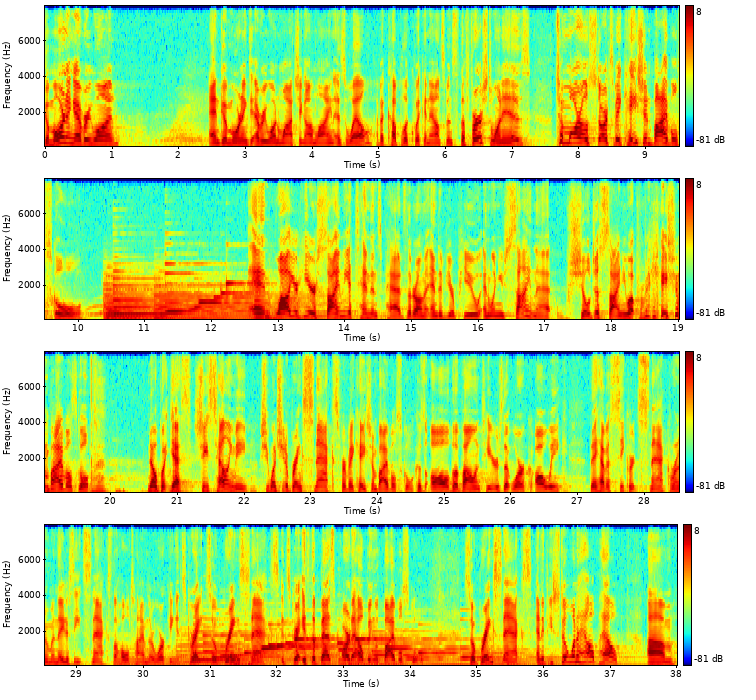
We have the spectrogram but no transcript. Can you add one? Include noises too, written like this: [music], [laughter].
Good morning, everyone. And good morning to everyone watching online as well. I have a couple of quick announcements. The first one is tomorrow starts Vacation Bible School. And while you're here, sign the attendance pads that are on the end of your pew. And when you sign that, she'll just sign you up for [laughs] Vacation Bible School. No, but yes, she's telling me she wants you to bring snacks for Vacation Bible School because all the volunteers that work all week, they have a secret snack room and they just eat snacks the whole time they're working. It's great. So bring snacks. It's great. It's the best part of helping with Bible school. So bring snacks, and if you still want to help, help. Um,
